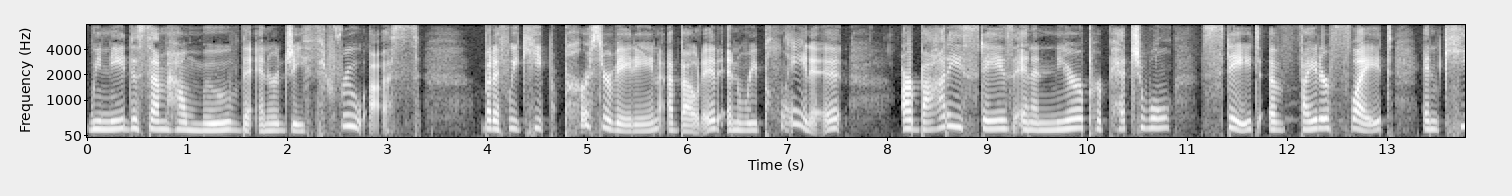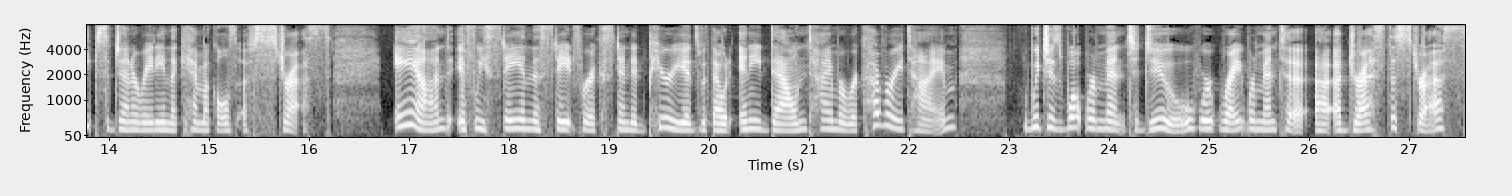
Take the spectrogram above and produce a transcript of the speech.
We need to somehow move the energy through us. But if we keep perseverating about it and replaying it, our body stays in a near perpetual state of fight or flight and keeps generating the chemicals of stress. And if we stay in this state for extended periods without any downtime or recovery time, which is what we're meant to do, we're right, we're meant to uh, address the stress.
